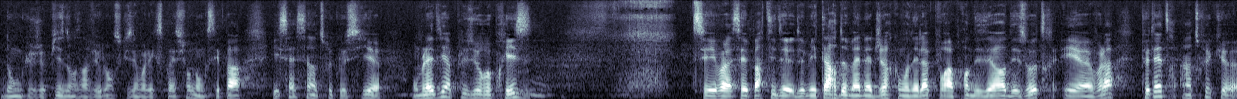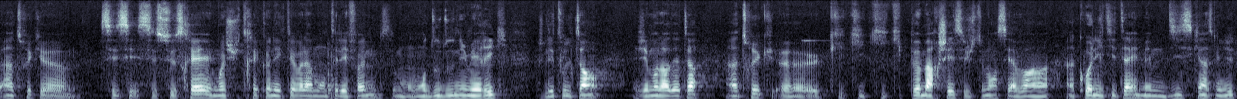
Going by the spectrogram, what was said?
Donc je pisse dans un violon, excusez-moi l'expression. Donc c'est pas. Et ça, c'est un truc aussi. Euh, on me l'a dit à plusieurs reprises. Mm c'est voilà, ça fait partie de, mes tares de manager, comme on est là pour apprendre des erreurs des autres. Et euh, voilà, peut-être un truc, euh, un truc, euh, ce serait, moi je suis très connecté voilà, à mon téléphone, c'est mon, doudou numérique, je l'ai tout le temps. J'ai mon ordinateur. Un truc qui, qui, peut marcher, c'est justement avoir un, quality time, même 10-15 minutes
